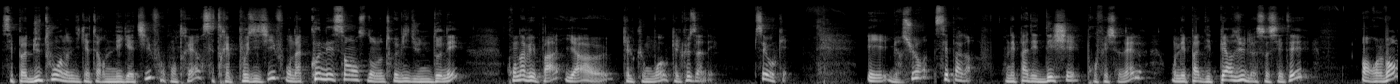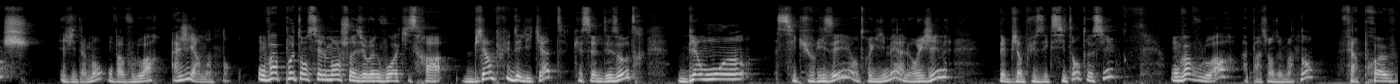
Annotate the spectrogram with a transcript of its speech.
C'est pas du tout un indicateur négatif, au contraire, c'est très positif. On a connaissance dans notre vie d'une donnée qu'on n'avait pas il y a euh, quelques mois ou quelques années. C'est ok. Et bien sûr, c'est pas grave. On n'est pas des déchets professionnels, on n'est pas des perdus de la société. En revanche, évidemment, on va vouloir agir maintenant. On va potentiellement choisir une voie qui sera bien plus délicate que celle des autres, bien moins sécurisée, entre guillemets, à l'origine, mais bien plus excitante aussi. On va vouloir, à partir de maintenant, faire preuve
